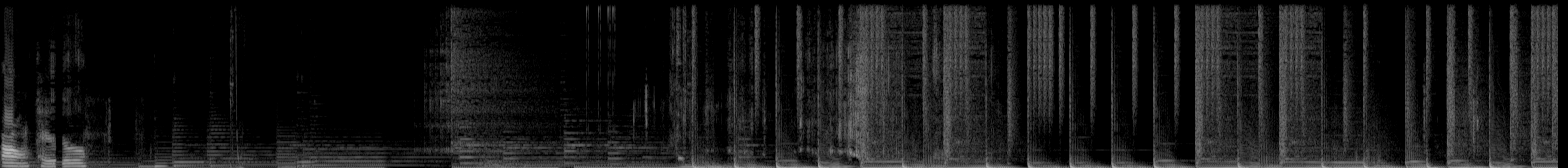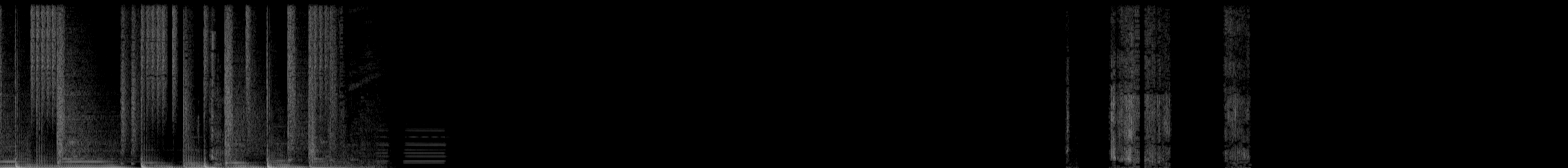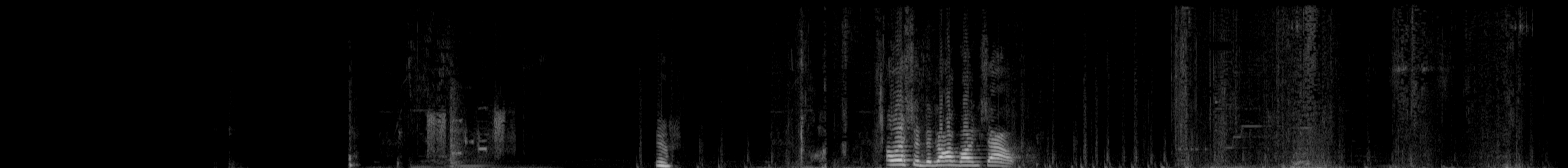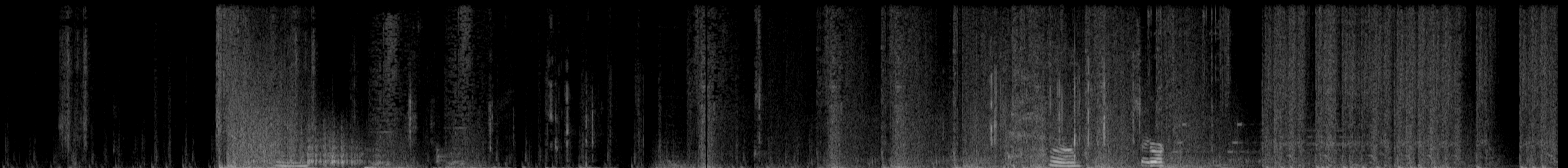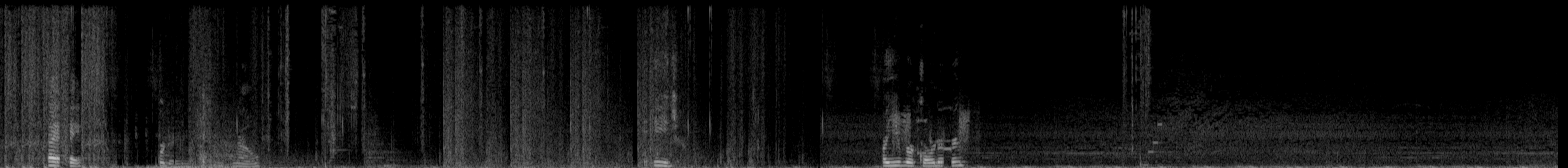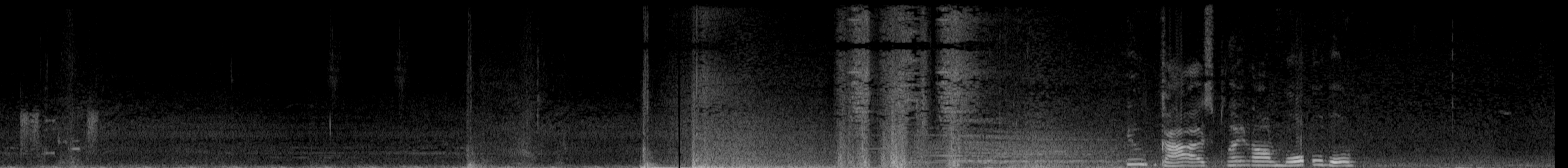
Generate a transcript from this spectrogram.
I don't care. Mm. Oh, listen, the dog wants out. Oh, so. Hey, recording now. Age. Are you recording? You guys playing on mobile.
